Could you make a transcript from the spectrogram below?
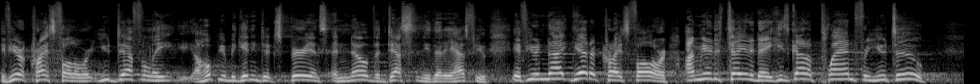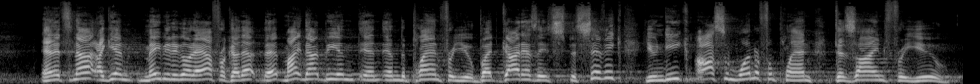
if you're a Christ follower, you definitely, I hope you're beginning to experience and know the destiny that He has for you. If you're not yet a Christ follower, I'm here to tell you today, He's got a plan for you too. And it's not, again, maybe to go to Africa, that, that might not be in, in, in the plan for you, but God has a specific, unique, awesome, wonderful plan designed for you.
